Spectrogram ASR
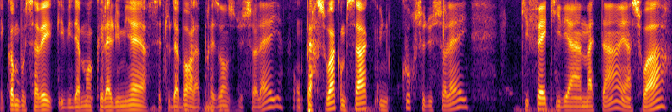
Et comme vous savez évidemment que la lumière, c'est tout d'abord la présence du soleil, on perçoit comme ça une course du soleil qui fait qu'il y a un matin et un soir,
